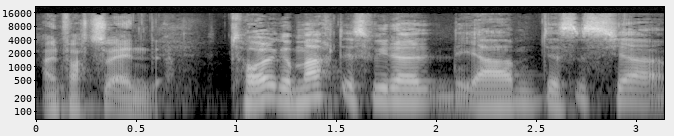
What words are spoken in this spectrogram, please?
einfach zu Ende toll gemacht ist wieder, ja, das ist ja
